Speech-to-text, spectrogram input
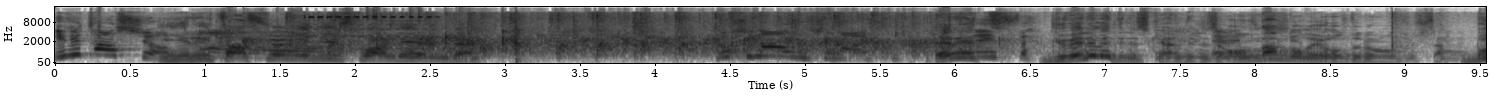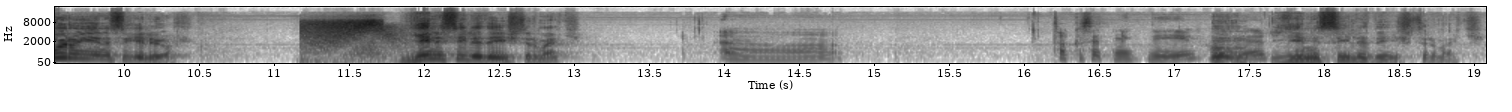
İritasyon. İritasyon 700 puan değerinde. Boşuna almışım artık. Evet. Neyse. Güvenemediniz kendinize. Evet, Ondan şey dolayı oldu ne olduysa. Buyurun yenisi geliyor. Yenisiyle değiştirmek. Ee, takas etmek değil. Hayır. Yenisiyle değiştirmek.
